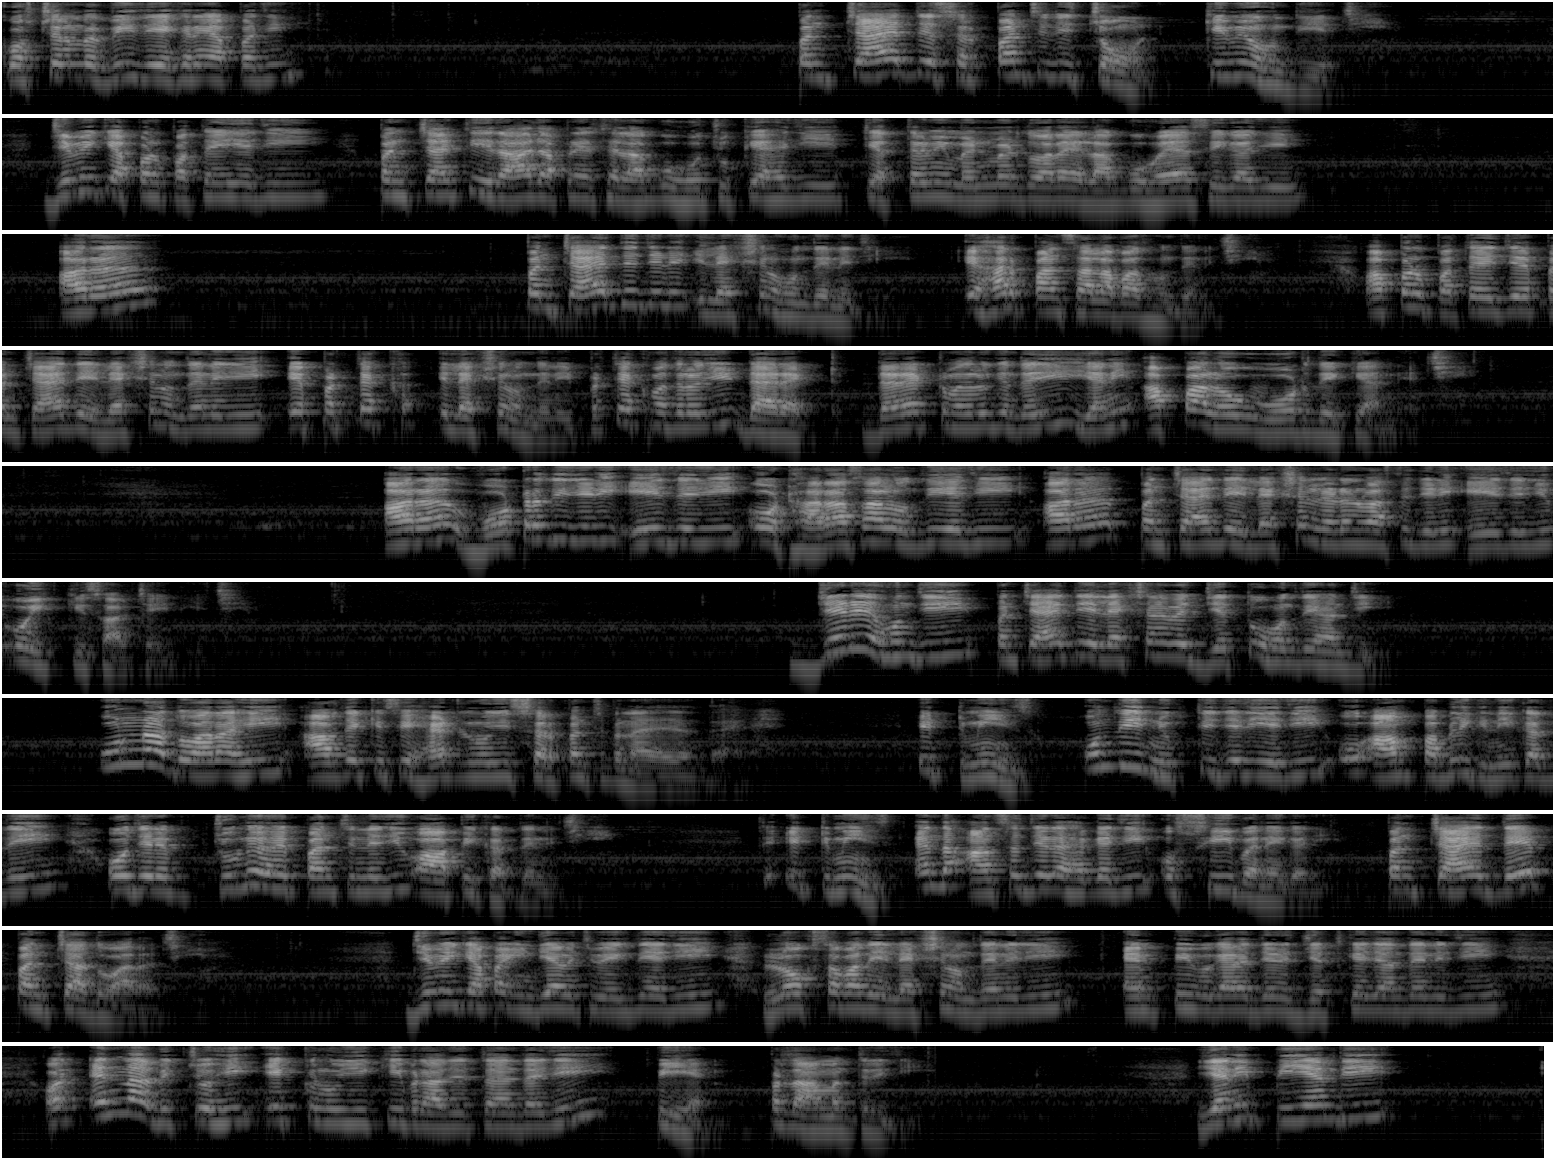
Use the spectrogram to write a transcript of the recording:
ਕੁਐਸਚਨ ਨੰਬਰ 20 ਦੇਖ ਰਹੇ ਹਾਂ ਆਪਾਂ ਜੀ। ਪੰਚਾਇਤ ਦੇ ਸਰਪੰਚ ਦੀ ਚੋਣ ਕਿਵੇਂ ਹੁੰਦੀ ਹੈ ਜੀ? ਜਿਵੇਂ ਕਿ ਆਪਾਂ ਨੂੰ ਪਤਾ ਹੀ ਹੈ ਜੀ, ਪੰਚਾਇਤੀ ਰਾਜ ਆਪਣੇ ਇੱਥੇ ਲਾਗੂ ਹੋ ਚੁੱਕਿਆ ਹੈ ਜੀ 73ਵੀਂ ਅਮੈਂਡਮੈਂਟ ਦੁਆਰਾ ਇਹ ਲਾਗੂ ਹੋਇਆ ਸੀਗਾ ਜੀ। ਔਰ ਪੰਚਾਇਤ ਦੇ ਜਿਹੜੇ ਇਲੈਕਸ਼ਨ ਹੁੰਦੇ ਨੇ ਜੀ, ਇਹ ਹਰ 5 ਸਾਲਾਂ ਬਾਅਦ ਹੁੰਦੇ ਨੇ ਜੀ। ਆਪਾਂ ਨੂੰ ਪਤਾ ਹੈ ਜਿਹੜੇ ਪੰਚਾਇਤ ਦੇ ਇਲੈਕਸ਼ਨ ਹੁੰਦੇ ਨੇ ਜੀ, ਇਹ ਪ੍ਰਤੱਖ ਇਲੈਕਸ਼ਨ ਹੁੰਦੇ ਨੇ ਪ੍ਰਤੱਖ ਮਤਲਬ ਜੀ ਡਾਇਰੈਕਟ ਡਾਇਰੈਕਟ ਮਤਲਬ ਕੀ ਹੁੰਦਾ ਜੀ, ਯਾਨੀ ਆਪਾਂ ਲੋਕ ਵੋਟ ਦੇ ਕੇ ਆਉਂਦੇ ਹਾਂ ਜੀ। ਔਰ ਵੋਟਰ ਦੀ ਜਿਹੜੀ ਏਜ ਹੈ ਜੀ, ਉਹ 18 ਸਾਲ ਹੁੰਦੀ ਹੈ ਜੀ, ਔਰ ਪੰਚਾਇਤ ਦੇ ਇਲੈਕਸ਼ਨ ਲੜਨ ਵਾਸਤੇ ਜਿਹੜੀ ਏਜ ਹੈ ਜੀ, ਉਹ 21 ਸਾਲ ਚਾਹੀਦੀ ਹੈ ਜੀ। ਜਿਹੜੇ ਹੁਣ ਜੀ ਪੰਚਾਇਤ ਦੇ ਇਲੈਕਸ਼ਨ ਵਿੱਚ ਜੇਤੂ ਹੁੰਦੇ ਹਨ ਜੀ, ਉਹਨਾਂ ਦੁਆਰਾ ਹੀ ਆਪਦੇ ਕਿਸੇ ਹੈੱਡ ਨੂੰ ਜੀ ਸਰਪੰਚ ਬਣਾਇਆ ਜਾਂਦਾ ਹੈ। ਇਟ ਮੀਨਸ ਉਹਦੀ ਨਿਯੁਕਤੀ ਜਿਹੜੀ ਹੈ ਜੀ, ਉਹ ਆਮ ਪਬਲਿਕ ਨਹੀਂ ਕਰਦੀ, ਉਹ ਜਿਹੜੇ ਚੁਣੇ ਹੋਏ ਪੰਚ ਨੇ ਜੀ, ਉਹ ਆਪ ਹੀ ਕਰਦੇ ਨੇ ਜੀ। ਤੇ ਇਟ ਮੀਨਸ ਇਹਦਾ ਆਨਸਰ ਜਿਹੜਾ ਹੈਗਾ ਜੀ, ਉਹ ਸੀ ਬਣੇਗਾ ਜੀ। ਪੰਚਾਇਤ ਦੇ ਪੰਚਾਂ ਦੁਆਰਾ ਜੀ। ਜਿਵੇਂ ਕਿ ਆਪਾਂ ਇੰਡੀਆ ਵਿੱਚ ਵੇਖਦੇ ਹਾਂ ਜੀ, ਲੋਕ ਸਭਾ ਦੇ ਇਲੈਕਸ਼ਨ ਹੁੰਦੇ ਨੇ ਜੀ ਐਮਪੀ ਵਗੈਰਾ ਜਿਹੜੇ ਜਿੱਤ ਕੇ ਜਾਂਦੇ ਨੇ ਜੀ, ਔਰ ਇਹਨਾਂ ਵਿੱਚੋਂ ਹੀ ਇੱਕ ਨੂੰ ਜੀ ਕੀ ਬਣਾ ਦਿੱਤਾ ਜਾਂਦਾ ਜੀ? ਪੀਐਮ ਪ੍ਰਧਾਨ ਮੰਤਰੀ ਜੀ। ਯਾਨੀ ਪੀਐਮ ਦੀ,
